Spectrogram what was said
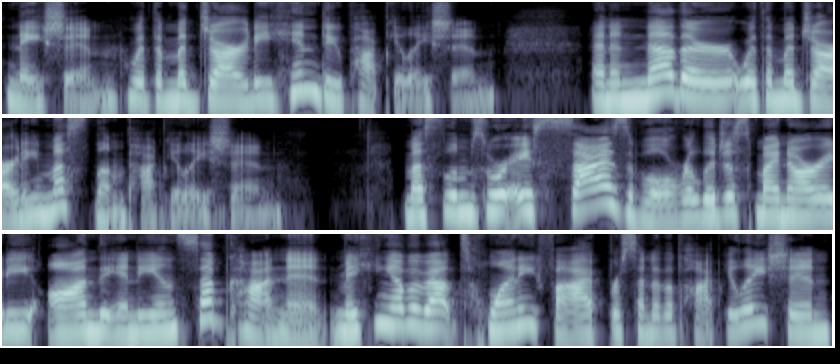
nation with a majority Hindu population and another with a majority Muslim population. Muslims were a sizable religious minority on the Indian subcontinent, making up about 25% of the population.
